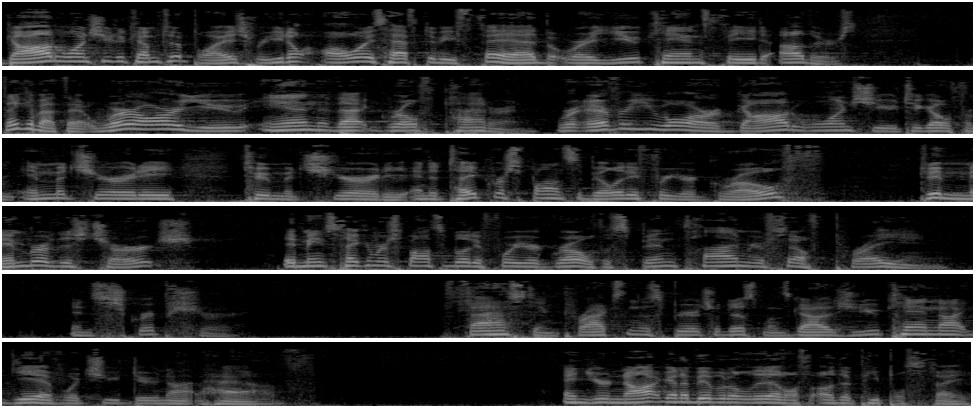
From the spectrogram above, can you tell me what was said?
God wants you to come to a place where you don't always have to be fed, but where you can feed others. Think about that. Where are you in that growth pattern? Wherever you are, God wants you to go from immaturity to maturity and to take responsibility for your growth. To be a member of this church, it means taking responsibility for your growth, to spend time yourself praying in Scripture, fasting, practicing the spiritual disciplines. Guys, you cannot give what you do not have. And you're not going to be able to live off other people's faith.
